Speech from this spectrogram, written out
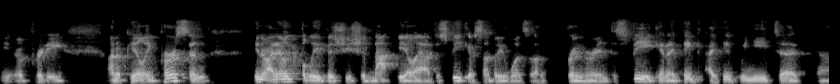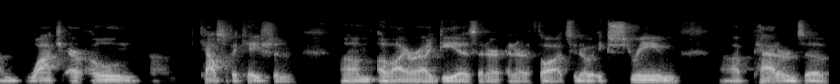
you know, pretty unappealing person. You know, I don't believe that she should not be allowed to speak if somebody wants to bring her in to speak. And I think, I think we need to um, watch our own um, calcification um, of our ideas and our and our thoughts. You know, extreme uh, patterns of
